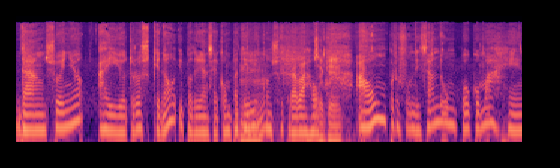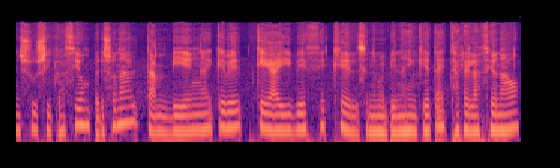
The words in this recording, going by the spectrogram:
dan sueño, hay otros que no y podrían ser compatibles con su trabajo. Aún profundizando un poco más en su situación personal, también hay que ver que hay veces que el síndrome de piernas inquietas está relacionado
